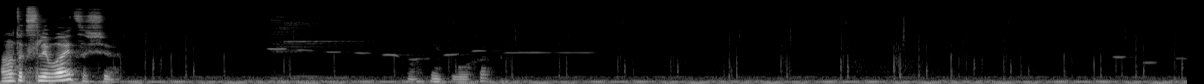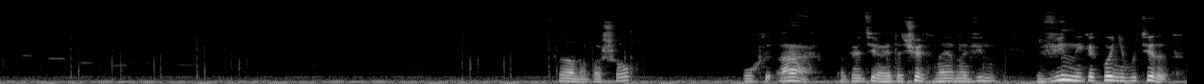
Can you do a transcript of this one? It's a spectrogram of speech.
Оно так сливается все. Ну. неплохо. Ладно, пошел. Ух ты. А, погоди, а это что? Это, наверное, вин... винный какой-нибудь этот.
